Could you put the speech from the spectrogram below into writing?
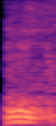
Перечный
